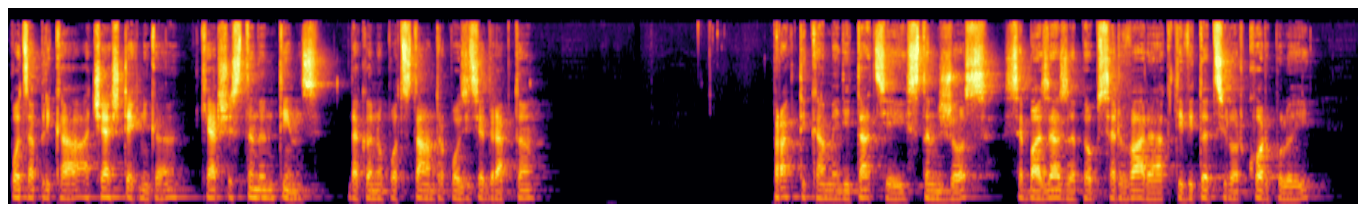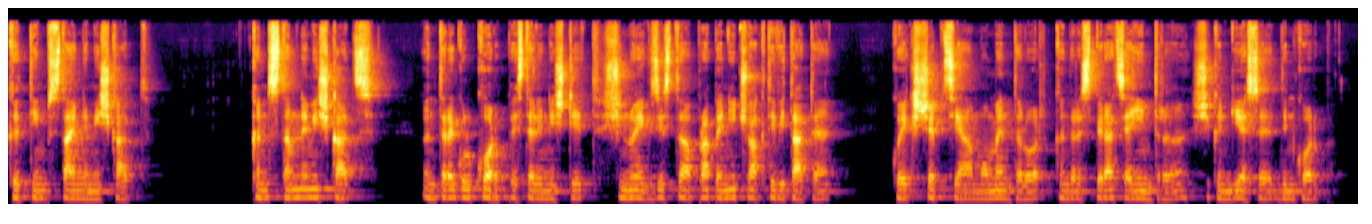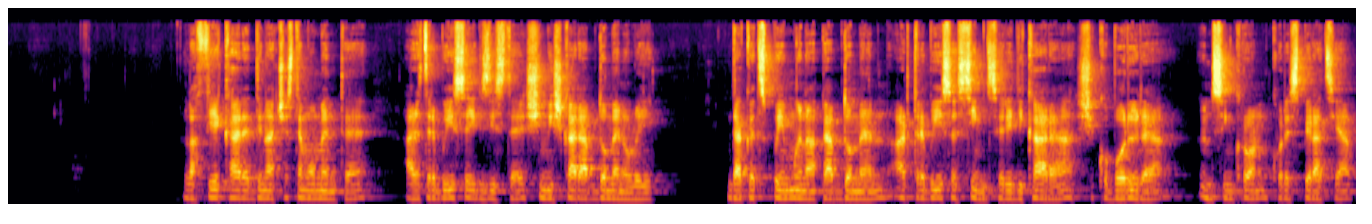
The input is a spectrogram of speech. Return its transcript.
Poți aplica aceeași tehnică chiar și stând întins, dacă nu poți sta într-o poziție dreaptă. Practica meditației stând jos se bazează pe observarea activităților corpului cât timp stai nemișcat. Când stăm nemișcați, Întregul corp este liniștit și nu există aproape nicio activitate, cu excepția momentelor când respirația intră și când iese din corp. La fiecare din aceste momente ar trebui să existe și mișcarea abdomenului. Dacă îți pui mâna pe abdomen, ar trebui să simți ridicarea și coborârea în sincron cu respirația.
